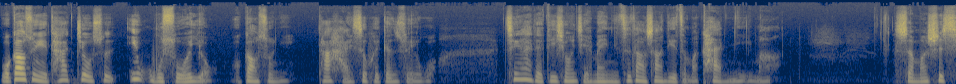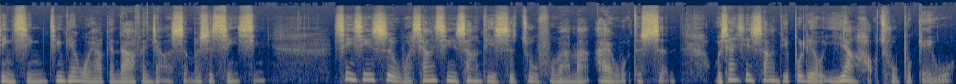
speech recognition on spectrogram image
我告诉你，他就是一无所有。我告诉你，他还是会跟随我。”亲爱的弟兄姐妹，你知道上帝怎么看你吗？什么是信心？今天我要跟大家分享什么是信心。信心是我相信上帝是祝福满满爱我的神，我相信上帝不留一样好处不给我，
